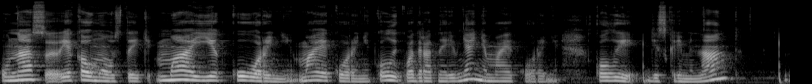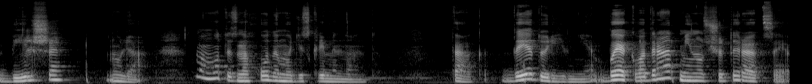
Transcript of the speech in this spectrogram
У нас е, яка умова стоїть? Має корені. Має корені. Коли квадратне рівняння має корені? Коли дискримінант більше нуля. Ну, от і знаходимо дискримінант. Так, d дорівнює b квадрат мінус 4ac.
